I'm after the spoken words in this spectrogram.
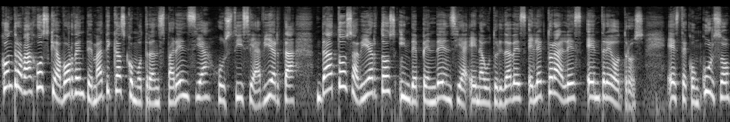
con trabajos que aborden temáticas como transparencia, justicia abierta, datos abiertos, independencia en autoridades electorales, entre otros. Este concurso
